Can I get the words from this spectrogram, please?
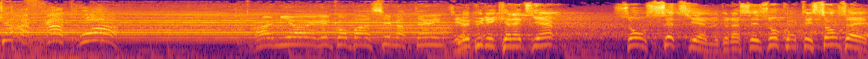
4 à 3. Armia est récompensé, Martin. Le but des Canadiens, son septième de la saison compté sans aide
